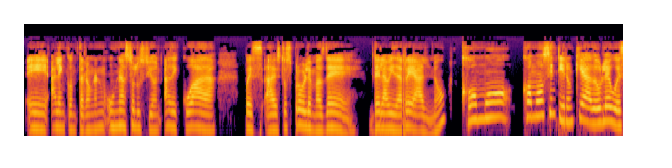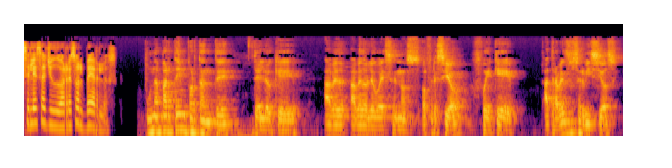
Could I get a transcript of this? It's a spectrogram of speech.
eh, al encontrar una, una, solución adecuada pues a estos problemas de, de la vida real, ¿no? ¿Cómo, ¿Cómo sintieron que AWS les ayudó a resolverlos? Una parte importante de lo que AWS nos ofreció fue que a través de sus servicios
